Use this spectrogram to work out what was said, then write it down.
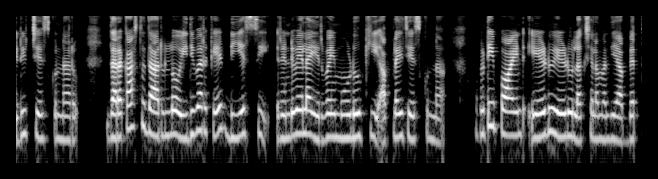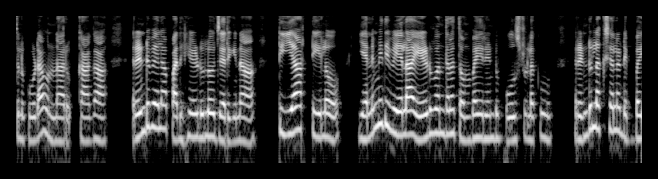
ఎడిట్ చేసుకున్నారు. దరఖాస్తుదారుల్లో ఇదివరకే డిఎస్సి రెండు వేల ఇరవై మూడుకి అప్లై చేసుకున్న ఒకటి పాయింట్ ఏడు ఏడు లక్షల మంది అభ్యర్థులు కూడా ఉన్నారు. కాగా రెండు వేల పదిహేడులో జరిగిన టీఆర్టీలో ఎనిమిది వేల ఏడు వందల తొంభై రెండు పోస్టులకు రెండు లక్షల డెబ్బై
